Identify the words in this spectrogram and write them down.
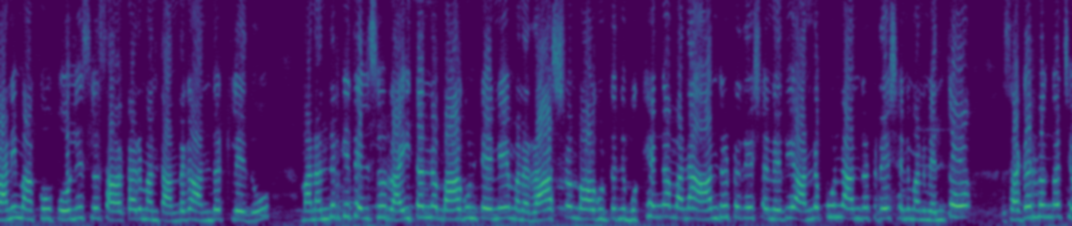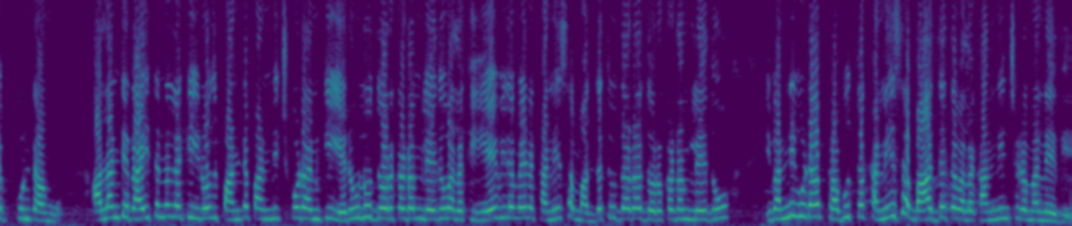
కానీ మాకు పోలీసుల సహకారం అంత అందగా అందట్లేదు. మనందరికీ తెలుసు రైతన్న బాగుంటేనే మన రాష్ట్రం బాగుంటుంది. ముఖ్యంగా మన ఆంధ్రప్రదేశ్ అనేది అన్నపూర్ణ ఆంధ్రప్రదేశ్ అని మనం ఎంతో సగర్వంగా చెప్పుకుంటాము. అలాంటి రైతన్నలకి ఈ రోజు పంట పండించుకోవడానికి ఎరువులు దొరకడం లేదు. వాళ్ళకి ఏ విధమైన కనీస మద్దతు ధర దొరకడం లేదు. ఇవన్నీ కూడా ప్రభుత్వ కనీస బాధ్యత వాళ్ళకి అందించడం అనేది.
